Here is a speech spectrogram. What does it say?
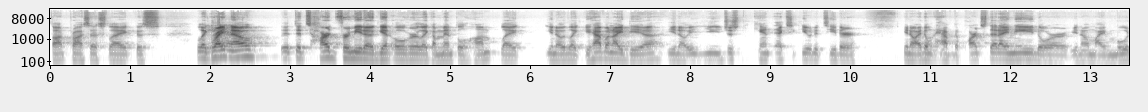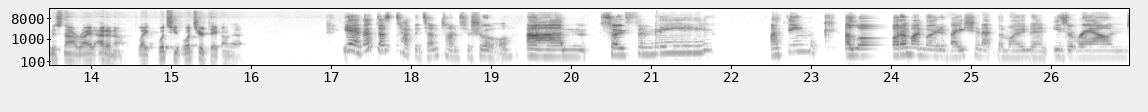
thought process like? Because like right now it, it's hard for me to get over like a mental hump. Like you know like you have an idea you know you, you just can't execute. It's either you know i don't have the parts that i need or you know my mood is not right. I don't know. Like what's your what's your take on that? Yeah, that does happen sometimes for sure. Um, so for me, I think a lot, of my motivation at the moment is around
